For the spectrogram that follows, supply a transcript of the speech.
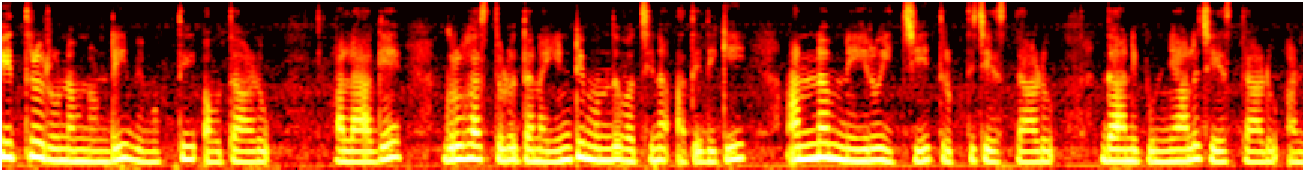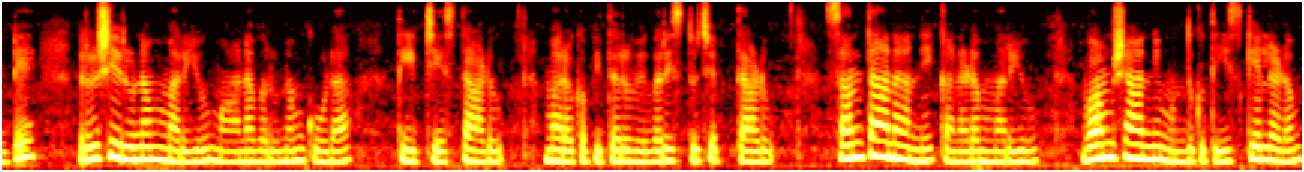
పితృ రుణం నుండి విముక్తి అవుతాడు. అలాగే గృహస్థుడు తన ఇంటి ముందు వచ్చిన అతిథికి అన్నం నీరు ఇచ్చి తృప్తి చేస్తాడు. దాని పుణ్యాలు చేస్తాడు. అంటే ఋషి రుణం మరియు మానవ రుణం కూడా తీర్చేస్తాడు. మరొక పితరు వివరిస్తూ చెప్తాడు. సంతానాన్ని కనడం మరియు వంశాన్ని ముందుకు తీసుకెళ్ళడం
